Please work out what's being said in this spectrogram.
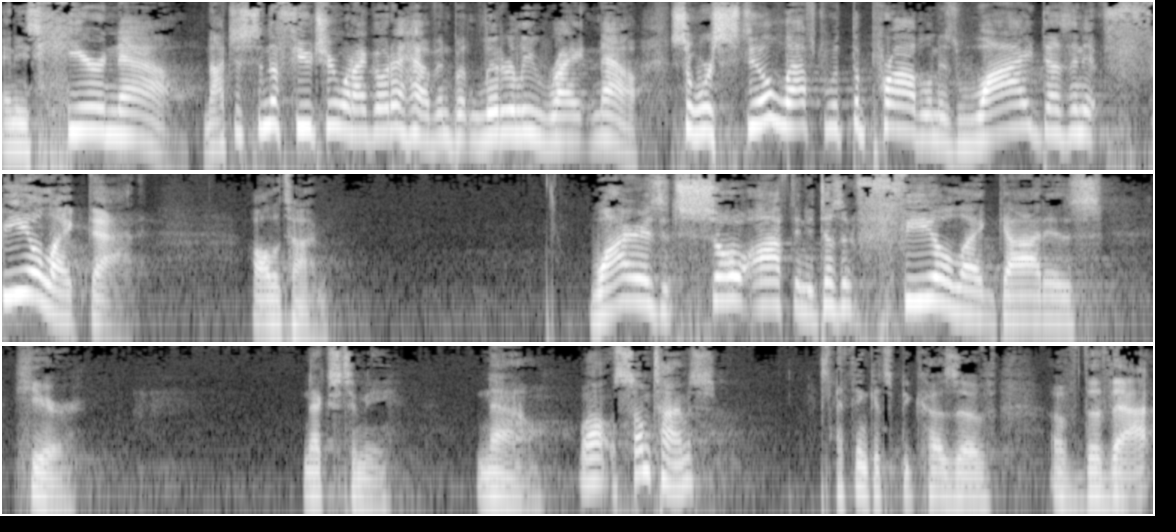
And He's here now. Not just in the future when I go to heaven, but literally right now. So we're still left with the problem is why doesn't it feel like that all the time? Why is it so often it doesn't feel like God is here next to me now? Well, sometimes I think it's because of, of the that.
